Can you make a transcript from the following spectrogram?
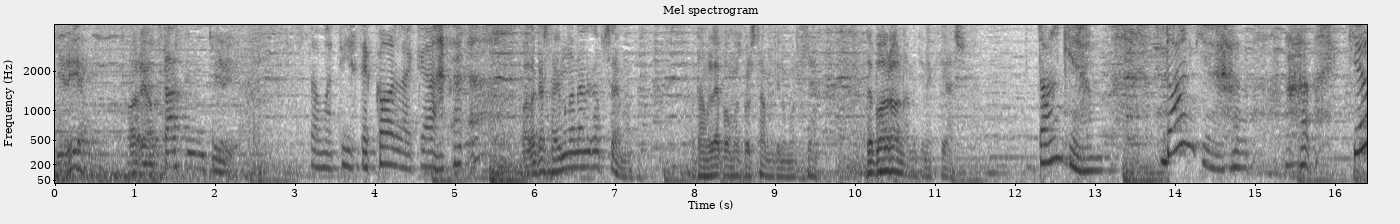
Κυρία, ωραιοτάτη μου κυρία. Σταματήστε κόλακα. Κόλακα θα ήμουν αν έλεγα ψέματα. Όταν βλέπω όμως μπροστά μου την ομορφιά, δεν μπορώ να μην την εκθιάσω. Ντάνκε. Ντάνκε. Καιρό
